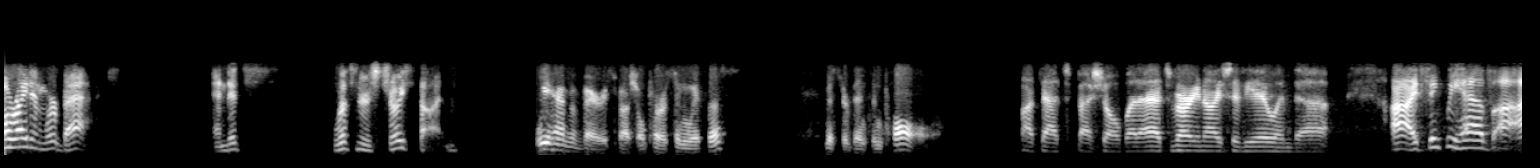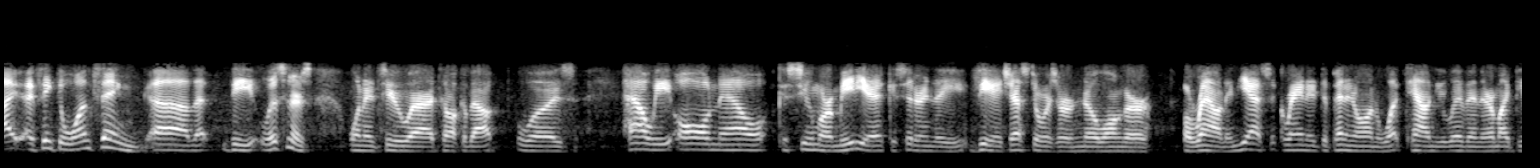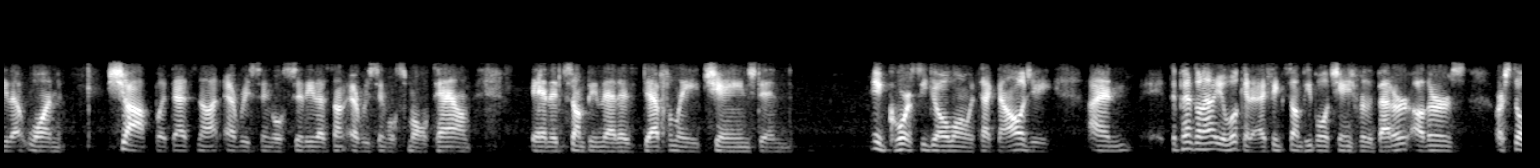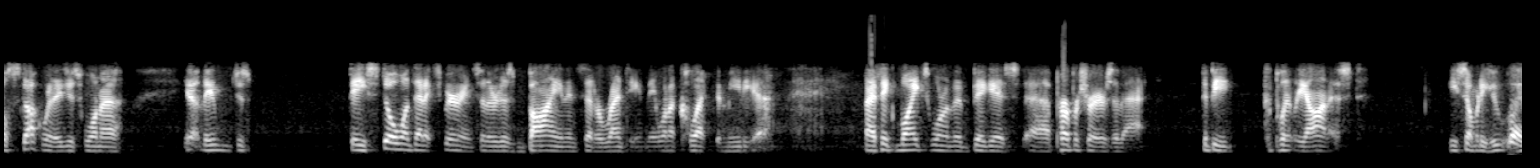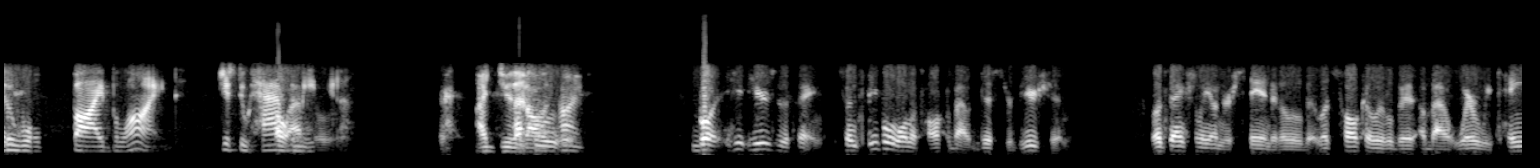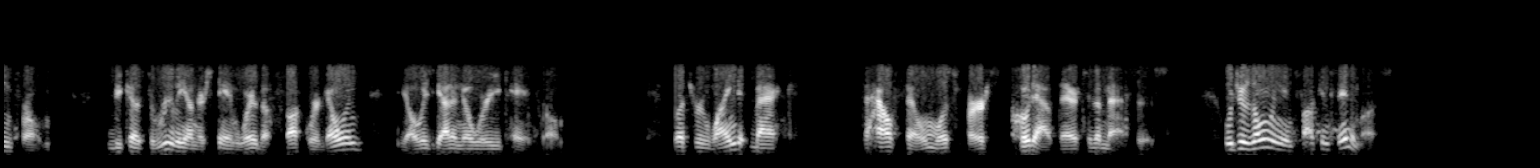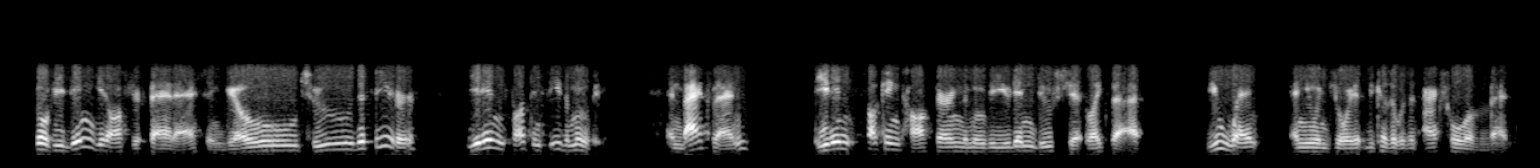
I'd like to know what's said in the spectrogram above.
All right, and we're back. And it's listener's choice time. We have a very special person with us, Mr. Vincent Paul. not that special, but that's very nice of you. And uh, I think we have. I, I think the one thing uh, that the listeners wanted to uh, talk about was how we all now consume our media, considering the VHS stores are no longer around. And yes, granted, depending on what town you live in, there might be that one shop, but that's not every single city. That's not every single small town. And it's something that has definitely changed. And of course, you go along with technology. And it depends on how you look at it. I think some people have changed for the better. Others are still stuck where they just want to, you know, they just they still want that experience, so they're just buying instead of renting. They want to collect the media. I think Mike's one of the biggest uh, perpetrators of that. To be completely honest, he's somebody who Right. who will buy blind just to have Oh, the absolutely. media. I do that all the time. But he- here's the thing: since people want to talk about distribution, let's actually understand it a little bit. Let's talk a little bit about where we came from, because to really understand where the fuck we're going, you always got to know where you came from. Let's rewind it back to how film was first put out there to the masses, which was only in fucking cinemas. So if you didn't get off your fat ass and go to the theater, you didn't fucking see the movie. And back then, you didn't fucking talk during the movie. You didn't do shit like that. You went and you enjoyed it because it was an actual event.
